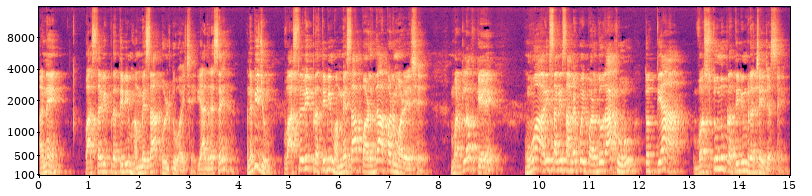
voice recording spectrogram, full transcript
અને વાસ્તવિક પ્રતિબિંબ હંમેશા ઉલટું હોય છે. યાદ રહેશે? અને બીજું, વાસ્તવિક પ્રતિબિંબ હંમેશા પડદા પર મળે છે. મતલબ કે હું આ અરીસાની સામે કોઈ પડદો રાખું, તો ત્યાં વસ્તુનું પ્રતિબિંબ રચાઈ જશે.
